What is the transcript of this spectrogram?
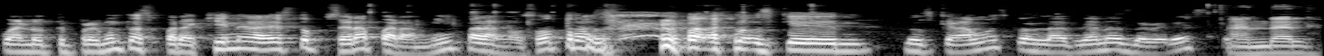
cuando te preguntas para quién era esto, pues era para mí, para nosotros, para los que nos quedamos con las ganas de ver esto. Ándale.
